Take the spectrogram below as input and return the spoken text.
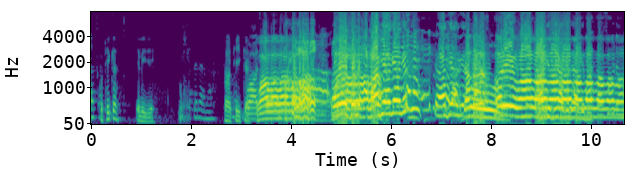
इसको ठीक है? ये लीजिए। हाँ ठीक है। वाह वाह वाह वाह अरे चल आगे आगे आगे आगे आगे अरे वाह वाह वाह वाह वाह वाह वाह वाह।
